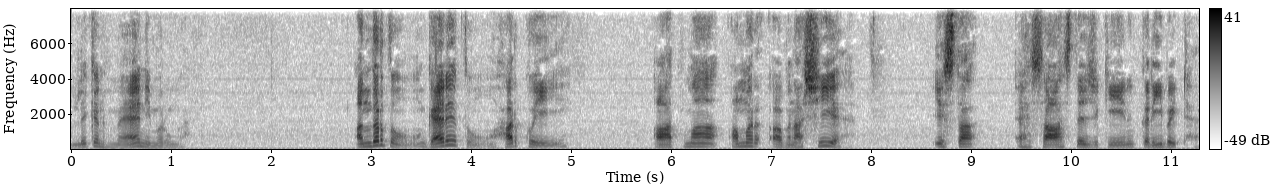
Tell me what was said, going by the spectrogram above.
ਲੇਕਿਨ ਮੈਂ ਨਹੀਂ ਮਰੂੰਗਾ। ਅੰਦਰ ਤੋਂ, ਗਹਿਰੇ ਤੋਂ ਹਰ ਕੋਈ ਆਤਮਾ ਅਮਰ ਅਵਨਾਸ਼ੀ ਹੈ। ਇਸ ਦਾ ਅਹਿਸਾਸ ਤੇ ਯਕੀਨ ਕਰੀ ਬੈਠਾ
